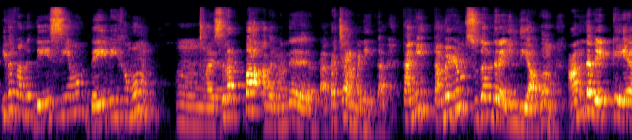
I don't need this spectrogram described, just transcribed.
இவர் வந்து தேசியமும் தெய்வீகமும் சிறப்பா அவர் வந்து பிரச்சாரம் பண்ணியிருக்கார். தனி தமிழும் சுதந்திர இந்தியாவும் அந்த வேட்கையை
